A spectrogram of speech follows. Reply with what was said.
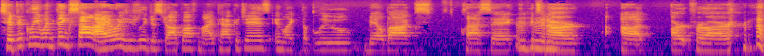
Typically, when things sell, I always usually just drop off my packages in like the blue mailbox classic. It's in Mhm. our uh, art for our um,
